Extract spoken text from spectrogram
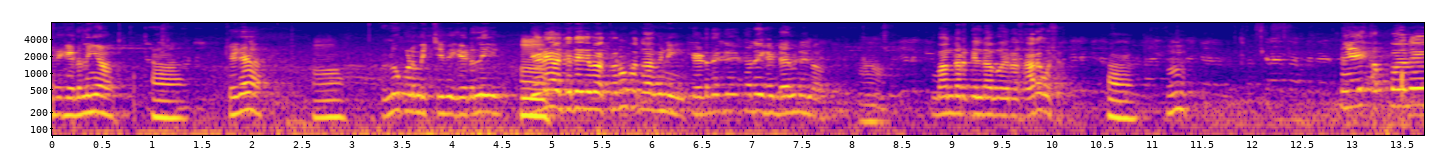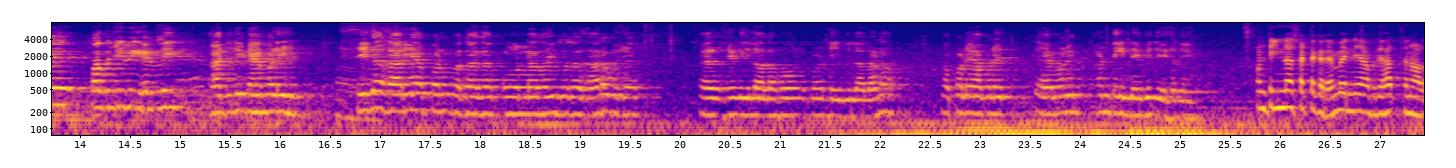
ਵੀ ਖੇਡ ਲੀਆਂ ਹਾਂ। ਠੀਕ ਹੈ? ਹਾਂ। ਲੁਕਣ ਮਿੱਚੀ ਵੀ ਖੇਡ ਲਈ। ਜਿਹੜੇ ਅੱਜ ਦੇ ਜਵਾਕਾਂ ਨੂੰ ਪਤਾ ਵੀ ਨਹੀਂ ਖੇਡਦੇ ਕਿ ਕਦੇ ਖੇਡਿਆ ਵੀ ਨਹੀਂ ਨਾ। ਹਾਂ। ਬਾਂਦਰ ਕਿੱਲਾ ਵਗੈਰਾ ਸਾਰਾ ਕੁਝ ਹਾਂ। ਹੂੰ। ਤੇ ਆਪਾਂ ਨੇ ਪਬਜੀ ਵੀ ਖੇਡ ਲਈ ਅੱਜ ਦੀ ਟਾਈਮ ਵਾਲੀ। ਠੀਕ ਆ ਸਾਰੀਆਂ ਆਪਾਂ ਨੂੰ ਪਤਾ ਹੈਗਾ ਫੋਨ ਨਾਲ ਦਾ ਵੀ ਪਤਾ ਸਾਰਾ ਕੁਝ ਐਲਸੀਡੀ ਲਾ ਲਾ ਫੋਨ ਆਪਣਾ ਟੀਵੀ ਲਾ ਲਾ ਨਾ। ਆਪਣੇ ਆਪਣੇ ਟਾਈਮ ਵਾਲੀ ਅੰਟੀਨੇ ਵੀ ਦੇਖ ਲਏ। ਅੰਟੀਨਾ ਸੈੱਟ ਕਰਿਆ ਮੈਨੇ ਆਪਦੇ ਹੱਥ ਨਾਲ।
